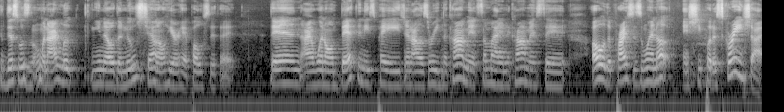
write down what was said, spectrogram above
this was when I looked. You know, the news channel here had posted that. Then I went on Bethany's page and I was reading the comments. Somebody in the comments said, "Oh, the prices went up," and she put a screenshot.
